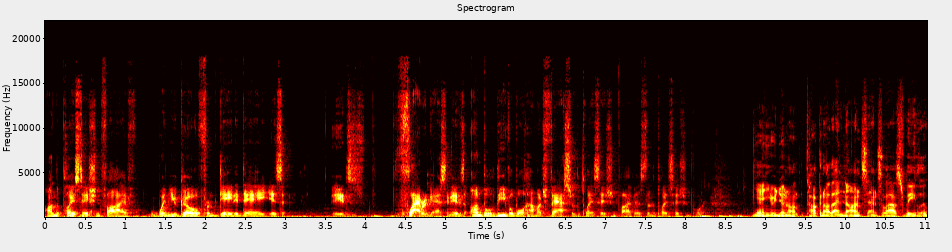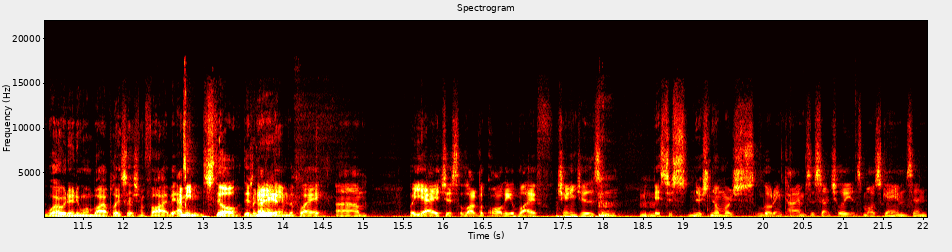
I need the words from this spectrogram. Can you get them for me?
on the PlayStation 5 when you go from day to day is it's flabbergasting. It is unbelievable how much faster the PlayStation 5 is than the PlayStation 4. Yeah, you were doing all, talking all that nonsense last week. Like, why would anyone buy a PlayStation Five? I mean, still, there's I'm no game to play. Um, but yeah, it's just a lot of the quality of life changes. and Mm-hmm. It's just there's no more loading times essentially in most games, and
